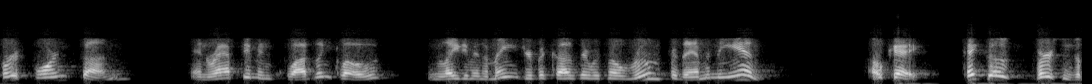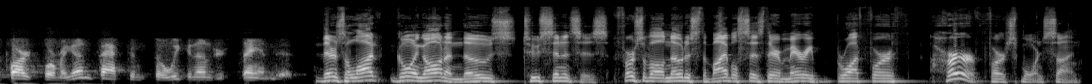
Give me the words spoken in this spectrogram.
firstborn son and wrapped him in swaddling clothes and laid him in a manger because there was no room for them in the inn. Okay, take those verses apart for me, unpack them so we can understand it. There's a lot going on in those two sentences. First of all, notice the Bible says there Mary brought forth her firstborn son.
